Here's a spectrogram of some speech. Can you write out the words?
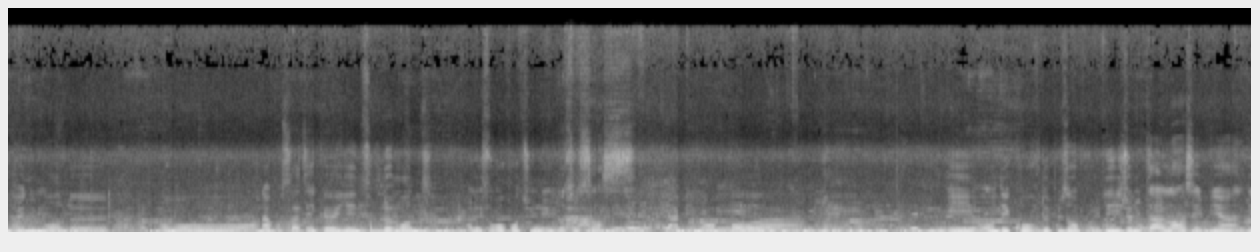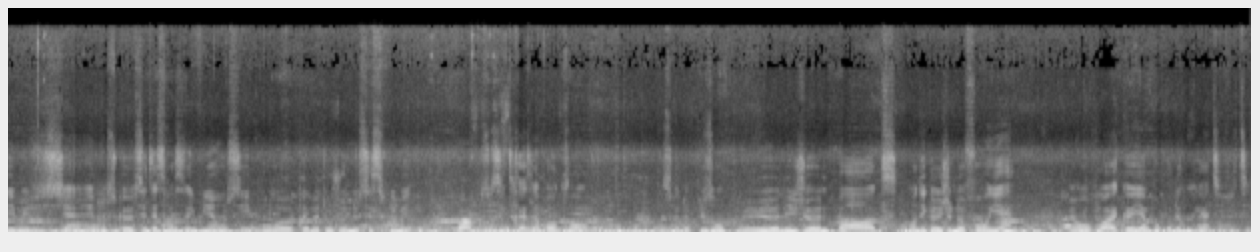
Il y avait du monde. euh, on, on a constaté qu'il y a une faute de monde. Alors il faut qu'on continue dans ce sens. Encore, euh, et on découvre de plus en plus des jeunes talents, c'est bien, des musiciens, parce que cet espace est bien aussi pour euh, permettre aux jeunes de s'exprimer. C'est très important. Parce que de plus en plus, euh, les jeunes partent, on dit que les jeunes ne font rien, mais on voit qu'il y a beaucoup de créativité.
